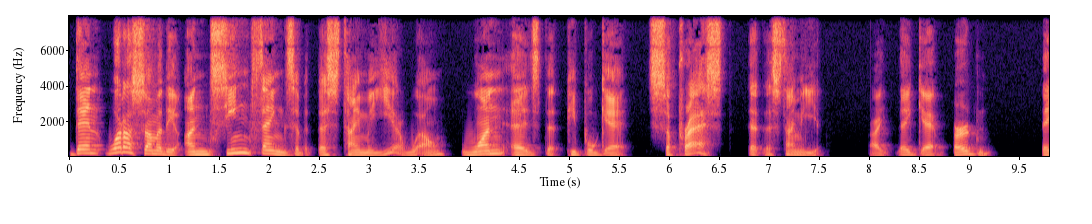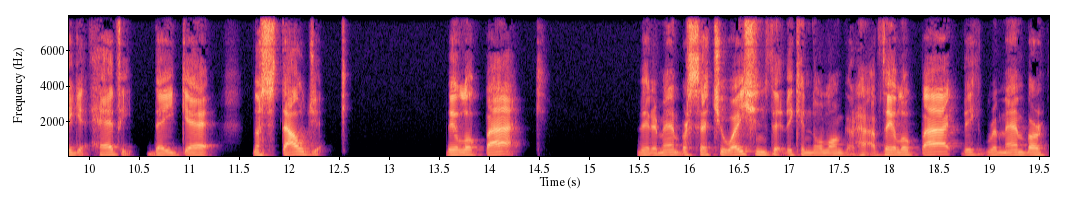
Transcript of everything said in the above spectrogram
then what are some of the unseen things about this time of year? Well, one is that people get suppressed at this time of year, right? They get burdened, they get heavy, they get nostalgic, they look back, they remember situations that they can no longer have. They look back, they remember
